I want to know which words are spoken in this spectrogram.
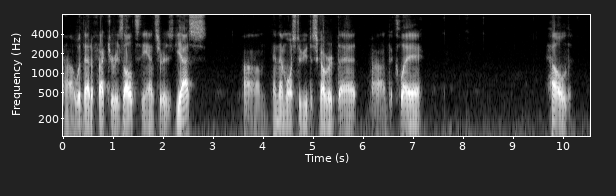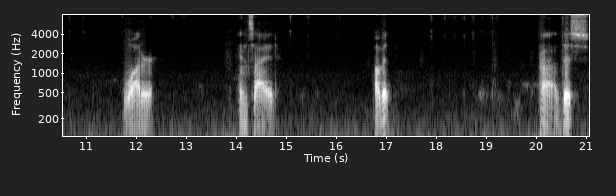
uh, would that affect your results? The answer is yes. Um, and then most of you discovered that uh, the clay held water inside of it. Uh, this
